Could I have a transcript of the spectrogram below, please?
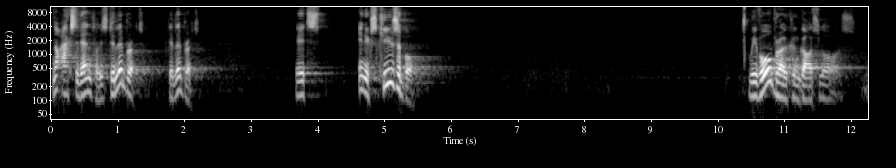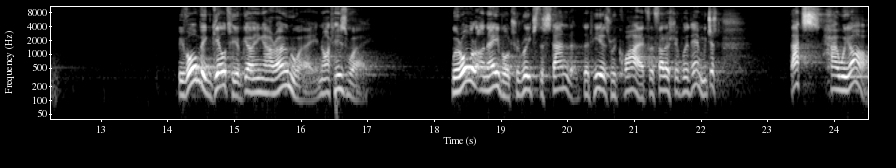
not accidental, it's deliberate. Deliberate. It's inexcusable. We've all broken God's laws. We've all been guilty of going our own way, not His way. We're all unable to reach the standard that He has required for fellowship with Him. We just, that's how we are.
